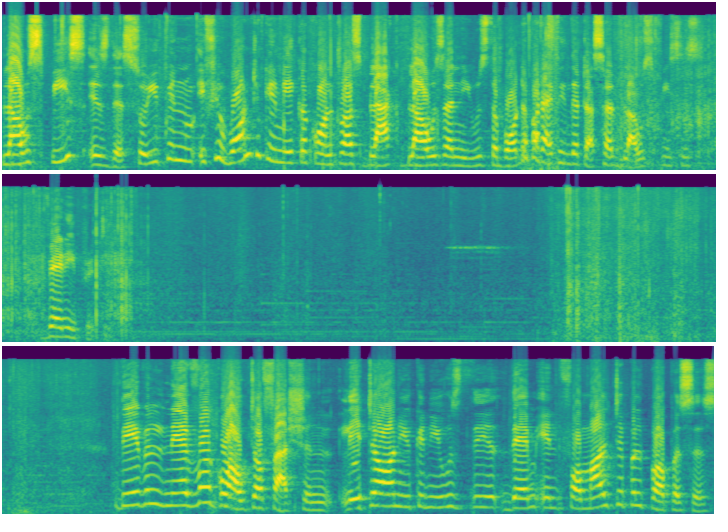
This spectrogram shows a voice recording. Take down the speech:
Blouse piece is this. So you can if you want you can make a contrast black blouse and use the border but I think the tussar blouse piece is very pretty. They will never go out of fashion. Later on you can use the, them in for multiple purposes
